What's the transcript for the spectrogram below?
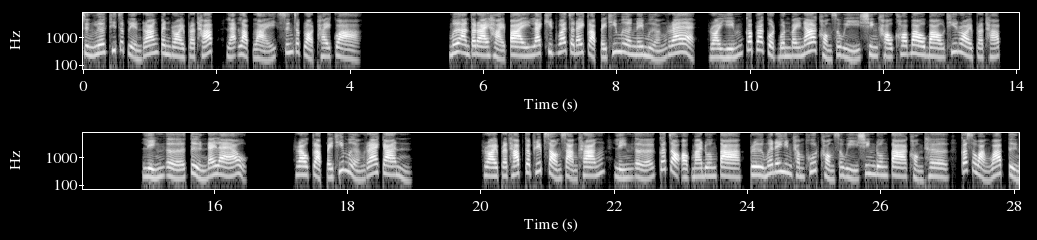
จึงเลือกที่จะเปลี่ยนร่างเป็นรอยประทับ และหลับไหลซึ่งจะปลอดภัยกว่า เมื่ออันตรายหายไปและคิดว่าจะได้กลับไปที่เมืองในเหมืองแร่ รอยยิ้มก็ปรากฏบนใบหน้าของสวีชิงเขาเคาะเบาๆที่รอยประทับ หลิงเอ๋อตื่นได้แล้ว เรากลับไปที่เหมืองแร่กัน รอยประทับกระพริบสองสามครั้ง หลิงเอ๋อก็เจาะออกมาดวงตา ปรือเมื่อได้ยินคำพูดของสวีชิงดวงตาของเธอ ก็สว่างวาบตื่น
